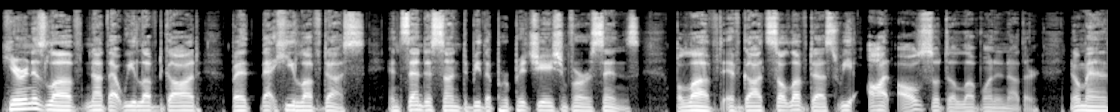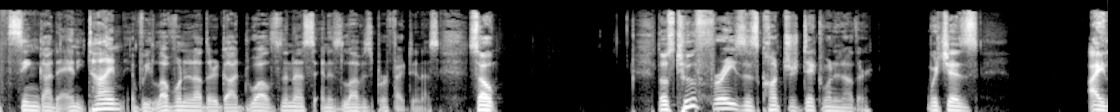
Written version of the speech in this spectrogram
herein is love, not that we loved God, but that he loved us and sent his Son to be the propitiation for our sins. Beloved, if God so loved us, we ought also to love one another. No man hath seen God at any time. If we love one another, God dwells in us, and his love is perfect in us. So, those two phrases contradict one another, which is, I,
